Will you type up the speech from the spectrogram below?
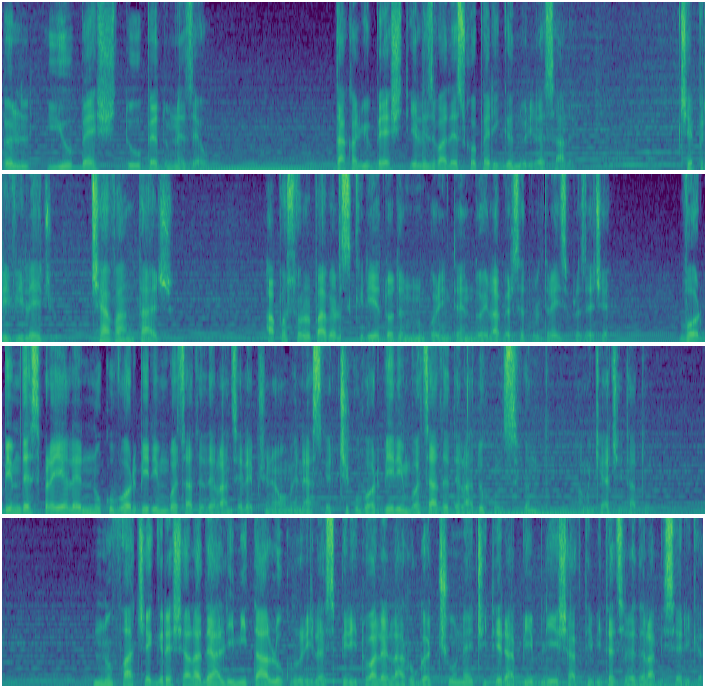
Îl iubești tu pe Dumnezeu? Dacă îl iubești, El îți va descoperi gândurile sale. Ce privilegiu, ce avantaj! Apostolul Pavel scrie tot în 1 Corinteni 2 la versetul 13 Vorbim despre ele nu cu vorbiri învățate de la înțelepciunea omenească, ci cu vorbiri învățate de la Duhul Sfânt. Am încheiat citatul nu face greșeala de a limita lucrurile spirituale la rugăciune, citirea Bibliei și activitățile de la biserică.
